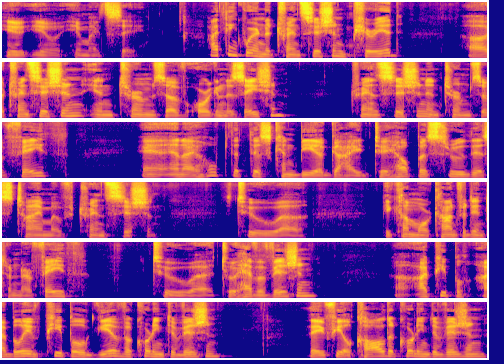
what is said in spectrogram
You you you might say. I think we're in a transition period. Uh, transition in terms of organization, transition in terms of faith, and, and I hope that this can be a guide to help us through this time of transition, to uh, become more confident in our faith, to uh, to have a vision. Uh, I people I believe people give according to vision. They feel called according to vision,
